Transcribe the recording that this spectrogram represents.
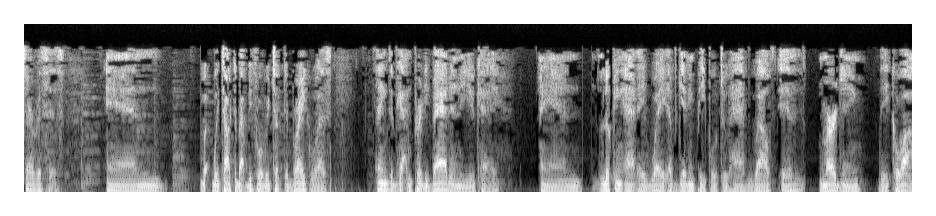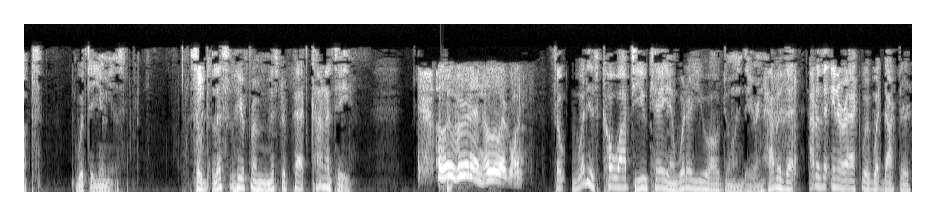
services. And what we talked about before we took the break was things have gotten pretty bad in the UK, and looking at a way of getting people to have wealth is merging the co-ops with the unions. So let's hear from Mr. Pat Conaty. Hello, Vernon. Hello, everyone. So, what is Co-ops UK, and what are you all doing there, and how does that how does that interact with what Dr.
